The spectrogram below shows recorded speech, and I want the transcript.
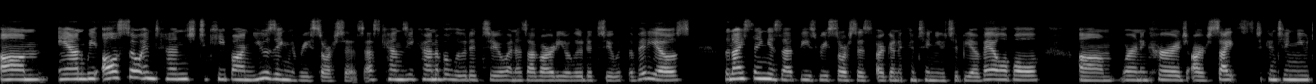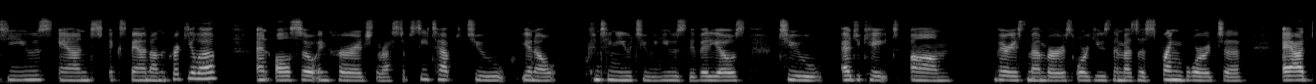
Um, and we also intend to keep on using the resources, as Kenzie kind of alluded to, and as I've already alluded to with the videos. The nice thing is that these resources are going to continue to be available. Um, we're going to encourage our sites to continue to use and expand on the curricula, and also encourage the rest of CTEP to, you know, continue to use the videos to educate um, various members or use them as a springboard to add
